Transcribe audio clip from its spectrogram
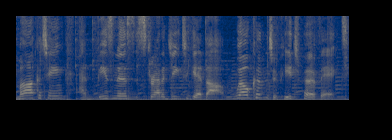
marketing, and business strategy together. Welcome to Pitch Perfect.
